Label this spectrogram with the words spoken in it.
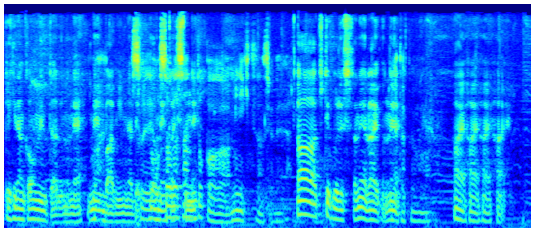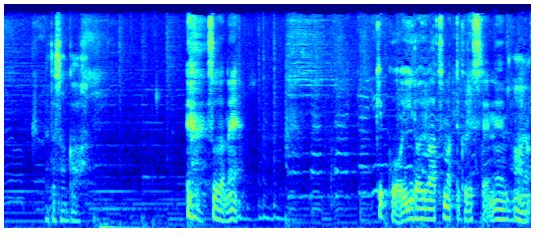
劇団カモメンタルのねメンバーみんなでそれで長さんとかが見に来てたんですよね。ああ来てくれてたねライブね。矢田君もはいはいはいはい。矢田さんか。そうだね。結構いろいろ集まってくれてたよね。みんな、は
